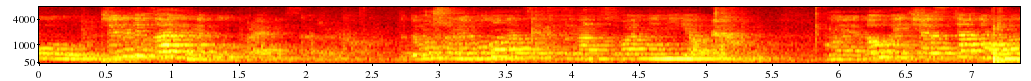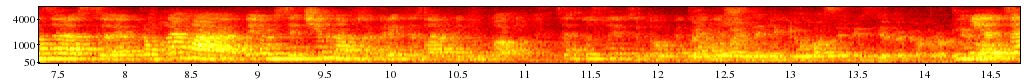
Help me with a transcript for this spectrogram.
у джерелі взагалі не було премій, скажімо так, тому що не було на це фінансування ніякого. Ми довгий час тягнемо, у нас зараз е, проблема, дивимося, чим нам закрити заробітну плату. Це стосується того питання. що- думаєте, тільки у вас і везде така проблема? ні, це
